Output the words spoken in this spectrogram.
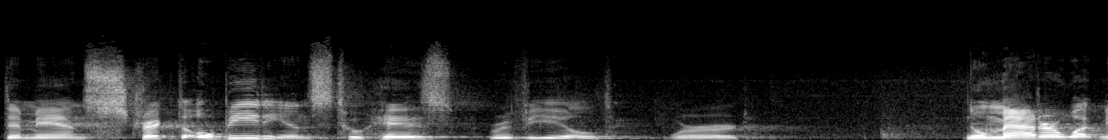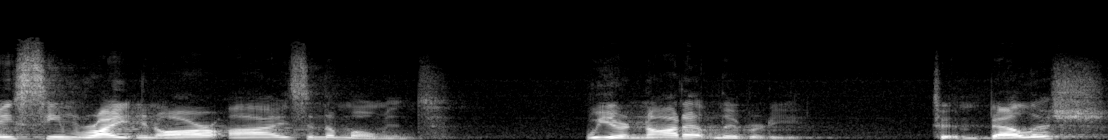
demands strict obedience to his revealed word. No matter what may seem right in our eyes in the moment, we are not at liberty to embellish,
